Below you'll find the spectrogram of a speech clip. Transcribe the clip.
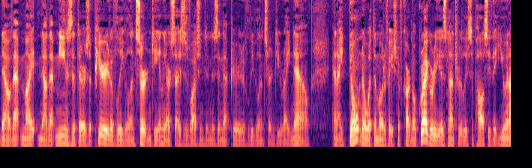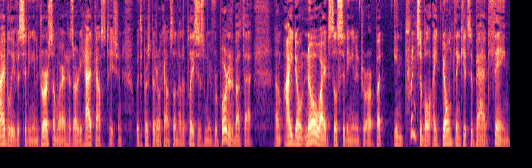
Now that might now that means that there is a period of legal uncertainty, and the Archdiocese of Washington is in that period of legal uncertainty right now. And I don't know what the motivation of Cardinal Gregory is not to release a policy that you and I believe is sitting in a drawer somewhere and has already had consultation with the Presbyteral Council and other places, and we've reported about that. Um, I don't know why it's still sitting in a drawer, but in principle, I don't think it's a bad thing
